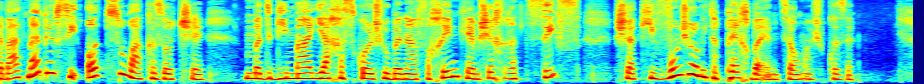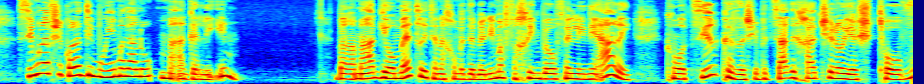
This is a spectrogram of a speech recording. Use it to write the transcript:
טבעת מביוס היא עוד צורה כזאת שמדגימה יחס כלשהו בין ההפכים כהמשך רציף שהכיוון שלו מתהפך באמצע או משהו כזה. שימו לב שכל הדימויים הללו מעגליים. ברמה הגיאומטרית אנחנו מדמיינים הפכים באופן ליניארי, כמו ציר כזה שבצד אחד שלו יש טוב,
